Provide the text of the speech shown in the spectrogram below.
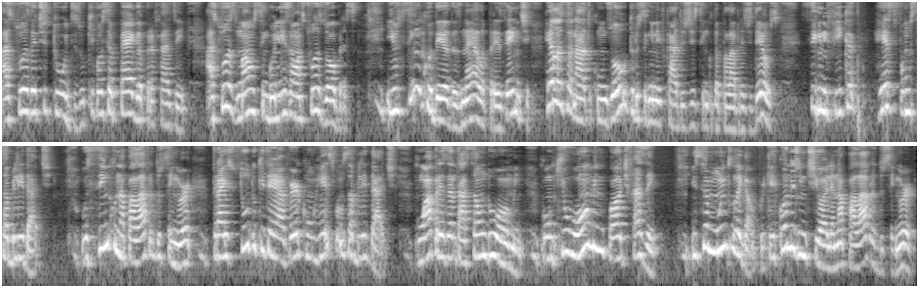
as suas atitudes, o que você pega para fazer. As suas mãos simbolizam as suas obras. E os cinco dedos nela presente, relacionado com os outros significados de cinco da palavra de Deus, significa responsabilidade. O 5 na palavra do Senhor traz tudo que tem a ver com responsabilidade, com a apresentação do homem, com o que o homem pode fazer. Isso é muito legal, porque quando a gente olha na palavra do Senhor,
